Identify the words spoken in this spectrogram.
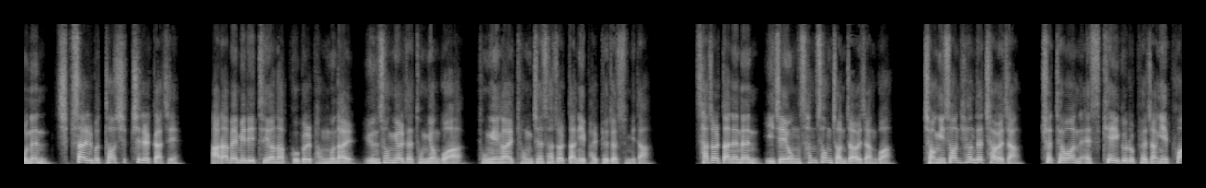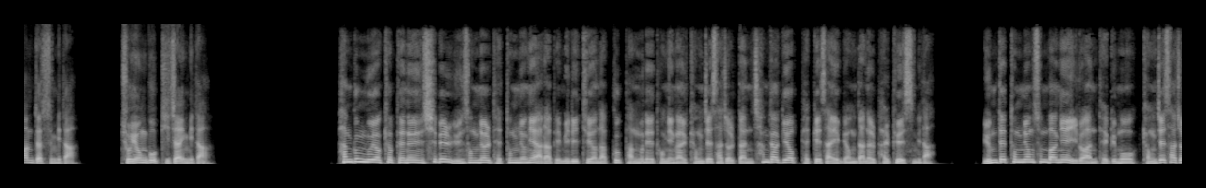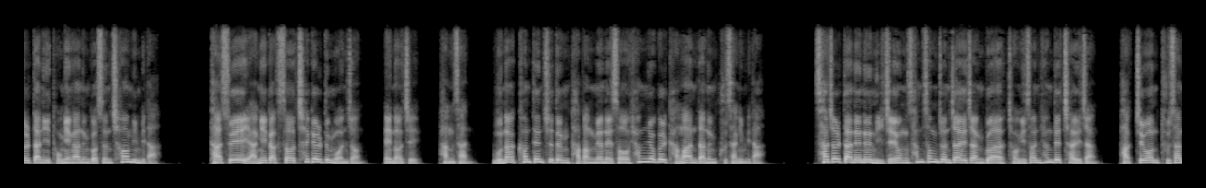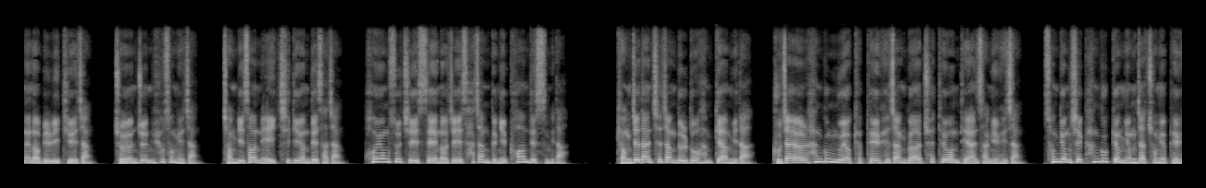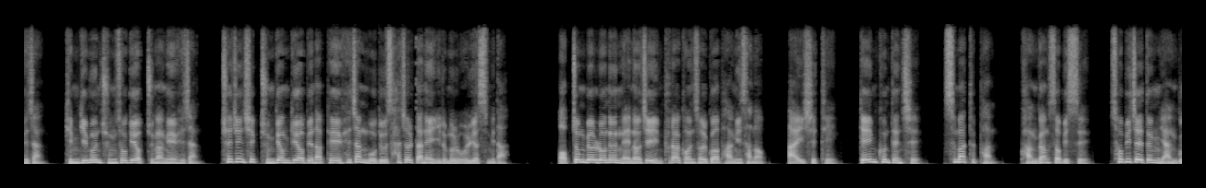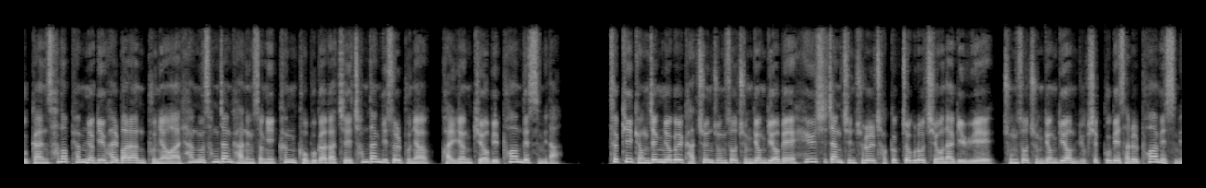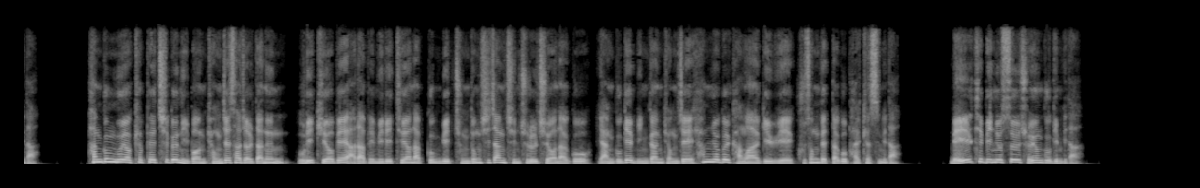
오는 14일부터 17일까지 아랍에미리트 연합국을 방문할 윤석열 대통령과 동행할 경제사절단이 발표됐습니다. 사절단에는 이재용 삼성전자 회장과 정의선 현대차 회장, 최태원 SK그룹 회장이 포함됐습니다. 조용국 기자입니다. 한국무역협회는 10일 윤석열 대통령의 아랍에미리트 연합국 방문에 동행할 경제사절단 참가기업 100개사의 명단을 발표했습니다. 윤 대통령 순방에 이러한 대규모 경제사절단이 동행하는 것은 처음입니다. 다수의 양해각서 체결 등 원전, 에너지, 방산, 문화 컨텐츠 등 다방면에서 협력을 강화한다는 구상입니다. 사절단에는 이재용 삼성전자 회장과 정의선 현대차 회장, 박지원 두산에너빌리티 회장, 조현준 효성회장, 정기선 HD현대 사장, 허용수 GS에너지 사장 등이 포함됐습니다. 경제단체장들도 함께합니다. 구자열 한국무역협회 회장과 최태원 대한상회 회장, 송경식 한국경영자총협회 회장, 김기문 중소기업중앙회 회장, 최진식 중견기업연합회 회장 모두 사절단에 이름을 올렸습니다. 업종별로는 에너지 인프라 건설과 방위산업, ICT, 게임 콘텐츠, 스마트팜, 관광 서비스, 소비재 등 양국 간 산업 협력이 활발한 분야와 향후 성장 가능성이 큰 고부가 가치 첨단 기술 분야 관련 기업이 포함됐습니다. 특히 경쟁력을 갖춘 중소 중견기업의 해외 시장 진출을 적극적으로 지원하기 위해 중소 중견기업 69개사를 포함했습니다. 한국무역협회 측은 이번 경제사절단은 우리 기업의 아랍에미리트 연합국 및 중동시장 진출을 지원하고 양국의 민간 경제 협력을 강화하기 위해 구성됐다고 밝혔습니다. 매일TV 뉴스 조용국입니다.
